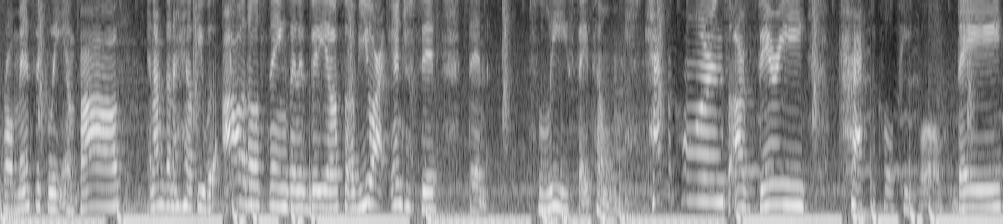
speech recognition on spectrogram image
romantically involved. And I'm going to help you with all of those things in this video. So if you are interested then please stay tuned. Capricorns are very practical people. They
